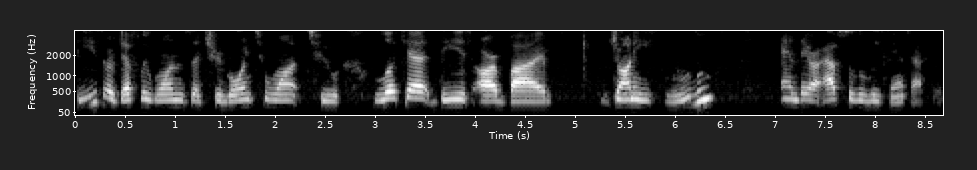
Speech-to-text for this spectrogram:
these are definitely ones that you're going to want to look at. These are by Johnny Rulu and they are absolutely fantastic.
